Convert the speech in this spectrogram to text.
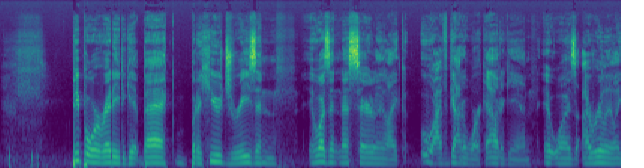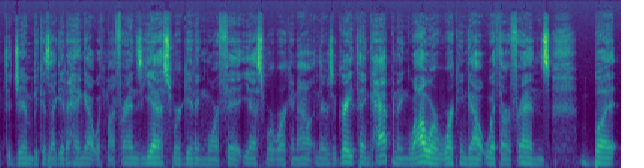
people were ready to get back, but a huge reason it wasn't necessarily like, oh, I've got to work out again. It was, I really like the gym because I get to hang out with my friends. Yes, we're getting more fit. Yes, we're working out. And there's a great thing happening while we're working out with our friends. But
